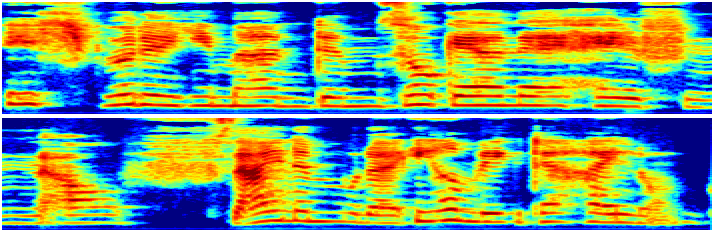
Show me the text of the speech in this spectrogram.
Ich würde jemandem so gerne helfen auf seinem oder ihrem Weg der Heilung.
